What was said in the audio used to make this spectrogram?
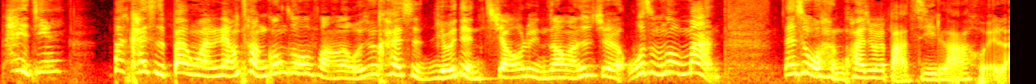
他已经办开始办完两场工作坊了，我就开始有一点焦虑，你知道吗？就觉得我怎么那么慢？但是我很快就会把自己拉回来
